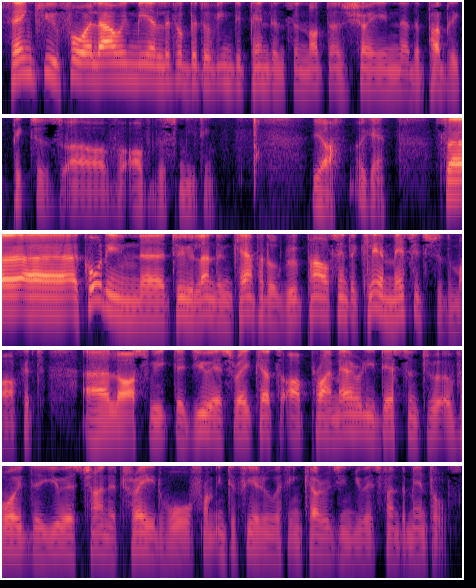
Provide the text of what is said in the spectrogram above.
Thank you for allowing me a little bit of independence and not uh, showing the public pictures of, of this meeting. Yeah, okay. So, uh, according uh, to London Capital Group, Powell sent a clear message to the market uh, last week that U.S. rate cuts are primarily destined to avoid the U.S.-China trade war from interfering with encouraging U.S. fundamentals.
